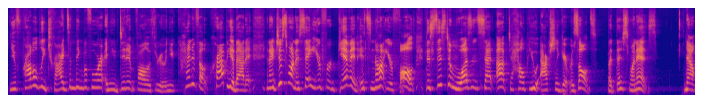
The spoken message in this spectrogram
You've probably tried something before and you didn't follow through and you kind of felt crappy about it. And I just want to say you're forgiven. It's not your fault. The system wasn't set up to help you actually get results but this one is. Now,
